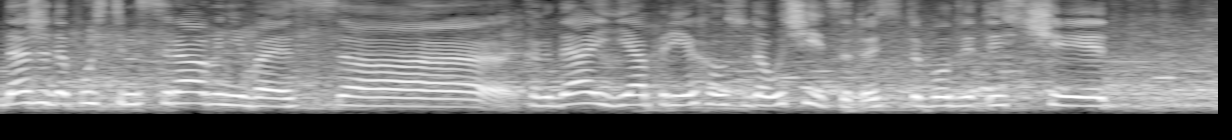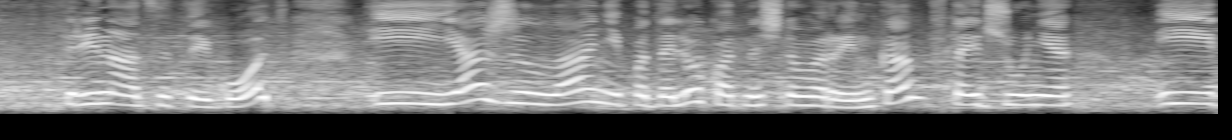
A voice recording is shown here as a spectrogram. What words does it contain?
даже, допустим, сравнивая с э, когда я приехала сюда учиться, то есть это был 2000 2013 год, и я жила неподалеку от ночного рынка в Тайджуне, И,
